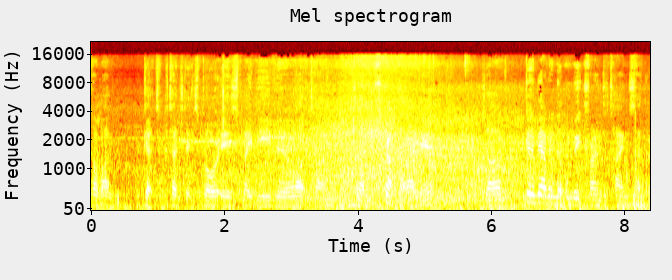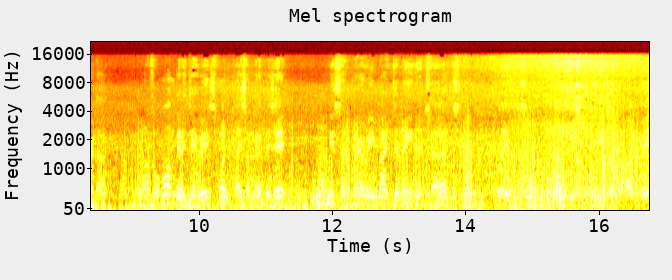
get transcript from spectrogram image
time I get to potentially explore it is maybe evening or night time. So I've scrapped that idea. So I'm going to be having a little mooch around the town centre now. I thought what I'm going to do is, one place I'm going to visit is St Mary Magdalena Church. It's behind me.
